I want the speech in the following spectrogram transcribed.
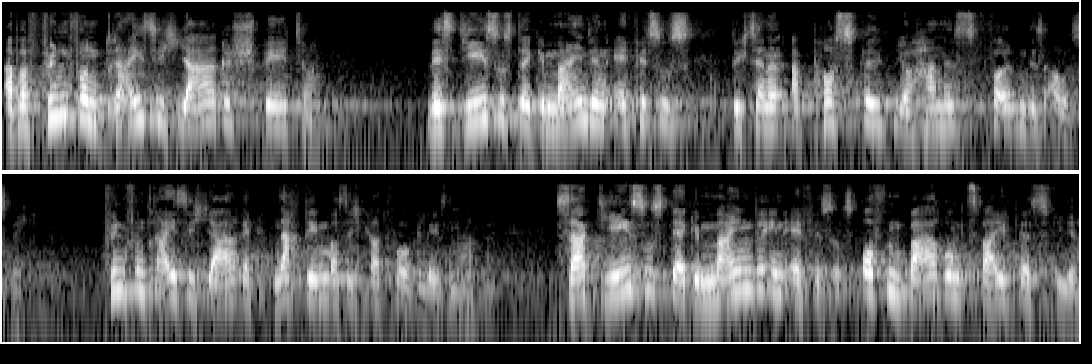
Aber 35 Jahre später lässt Jesus der Gemeinde in Ephesus durch seinen Apostel Johannes Folgendes ausrichten. 35 Jahre nach dem, was ich gerade vorgelesen habe sagt Jesus der Gemeinde in Ephesus, Offenbarung 2, Vers 4,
